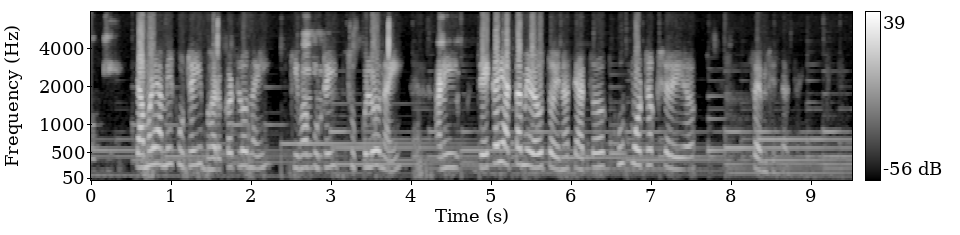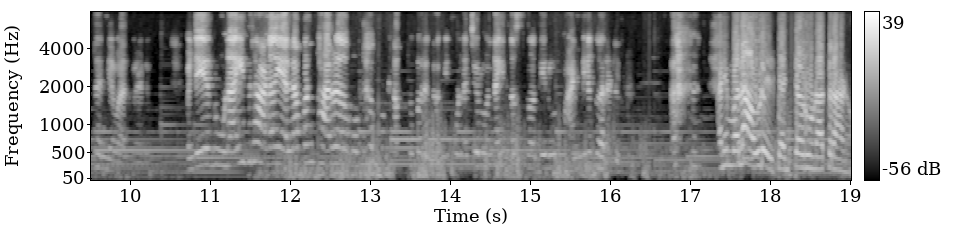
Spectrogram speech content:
ओके. त्यामुळे आम्ही कुठेही भरकटलो नाही किंवा. कुठेही चुकलो नाही. आणि जे काही आता मिळवतोय ना त्याचं खूप मोठं श्रेय स्वयंसिद्धाचं. धन्यवाद मॅडम. म्हणजे ऋणाईत राहणं याला पण फार मोठा गुण लागतो बरं का की कोणाचे ऋणाईत असणं ते ऋण मान्य करणं. आणि मला आवडेल त्यांच्या ऋणात राहणं.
